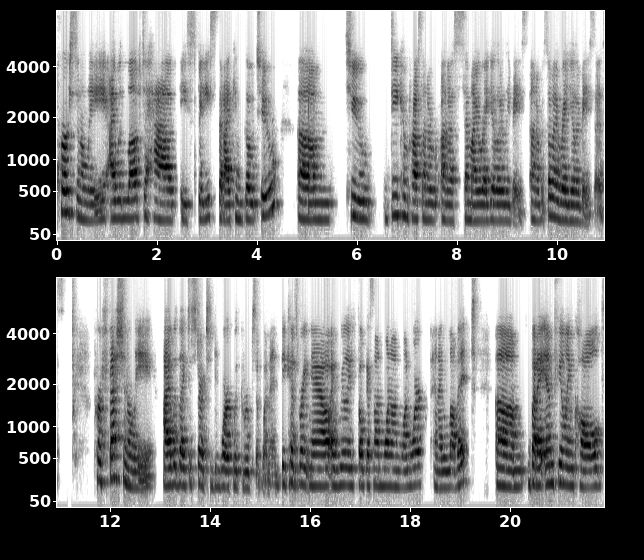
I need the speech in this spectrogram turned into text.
personally, I would love to have a space that I can go to um, to decompress on a on a semi regularly base on a semi regular basis. Professionally, I would like to start to work with groups of women because right now I really focus on one on one work and I love it. Um, but I am feeling called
